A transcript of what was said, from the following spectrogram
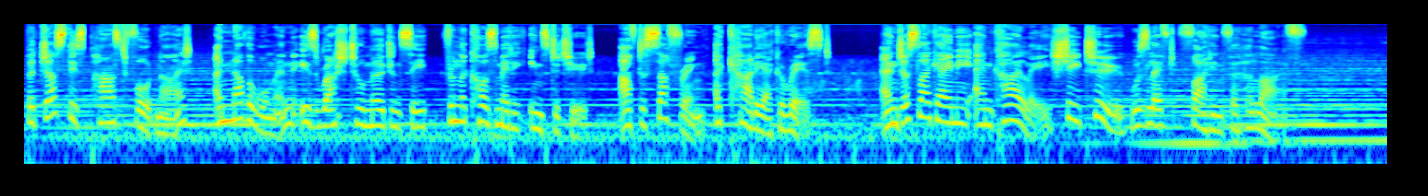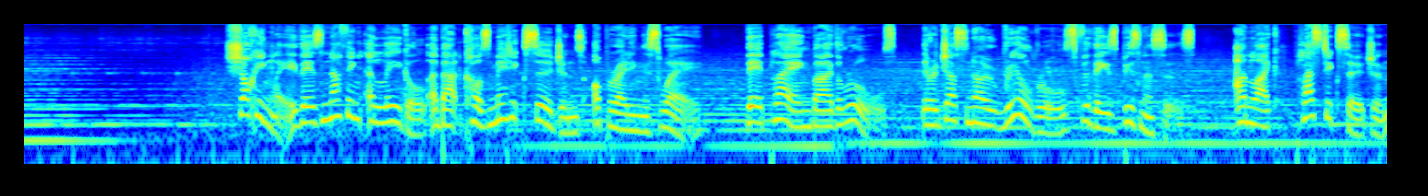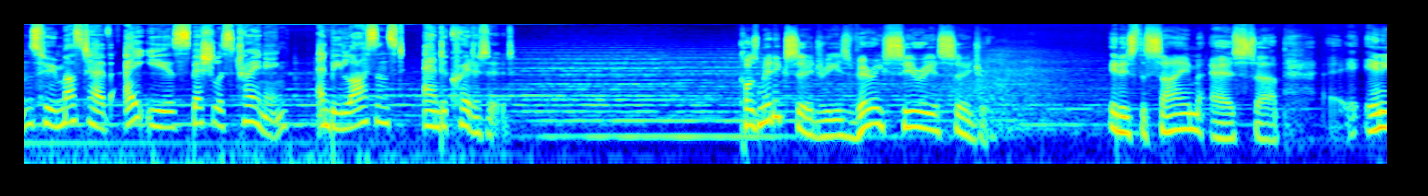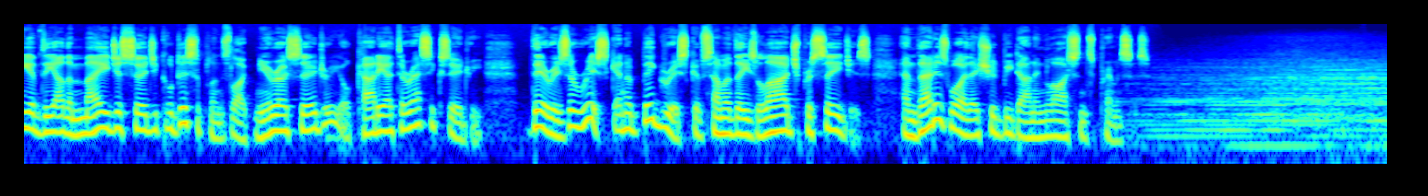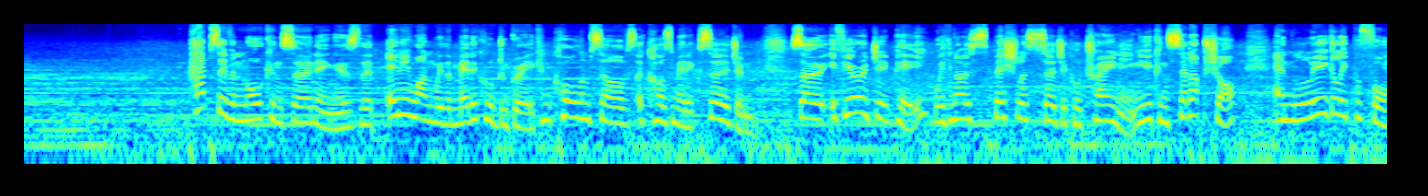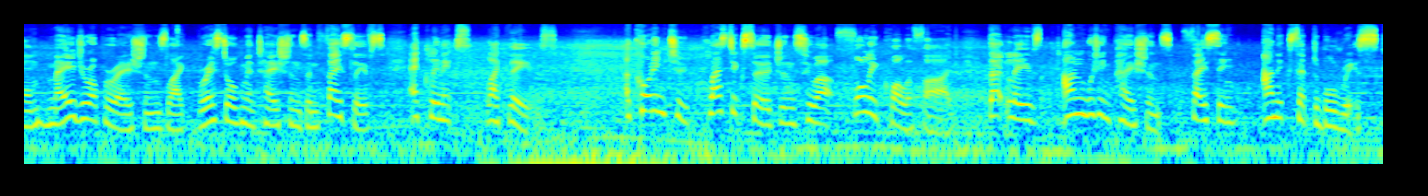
But just this past fortnight, another woman is rushed to emergency from the Cosmetic Institute after suffering a cardiac arrest. And just like Amy and Kylie, she too was left fighting for her life. Shockingly, there's nothing illegal about cosmetic surgeons operating this way. They're playing by the rules. There are just no real rules for these businesses unlike plastic surgeons who must have eight years specialist training and be licensed and accredited. Cosmetic surgery is very serious surgery. It is the same as uh, any of the other major surgical disciplines like neurosurgery or cardiothoracic surgery. There is a risk and a big risk of some of these large procedures, and that is why they should be done in licensed premises. Perhaps even more concerning is that anyone with a medical degree can call themselves a cosmetic surgeon. So if you're a GP with no specialist surgical training, you can set up shop and legally perform major operations like breast augmentations and facelifts at clinics like these. According to plastic surgeons who are fully qualified, that leaves unwitting patients facing unacceptable risk.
